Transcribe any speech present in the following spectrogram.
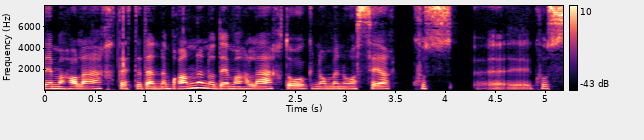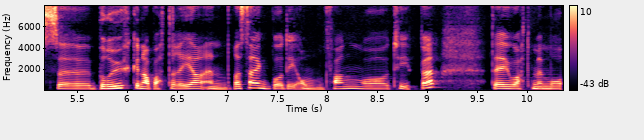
det vi har lært etter denne brannen, og det vi har lært òg når vi nå ser hvordan eh, hvordan eh, bruken av batterier endrer seg, både i omfang og type, det er jo at vi må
